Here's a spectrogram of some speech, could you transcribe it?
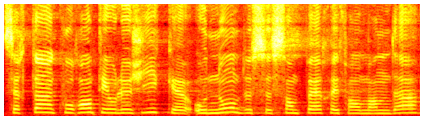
Certains courants théologiques, au nom de ce semper reformanda,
